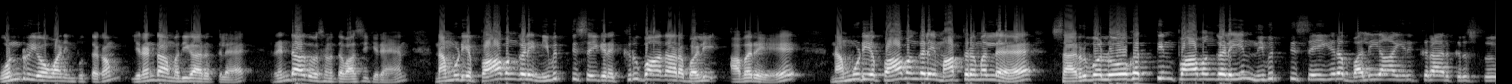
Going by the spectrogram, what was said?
ஒன்று யோவானின் புத்தகம் இரண்டாம் அதிகாரத்துல ரெண்டாவது வசனத்தை வாசிக்கிறேன். நம்முடைய பாவங்களை நிவிர்த்தி செய்கிற கிருபாதார பலி அவரே நம்முடைய பாவங்களை மாத்திரமல்ல சர்வலோகத்தின் பாவங்களையும் நிவிர்த்தி செய்கிற பலியாயிருக்கிறார் கிறிஸ்து.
